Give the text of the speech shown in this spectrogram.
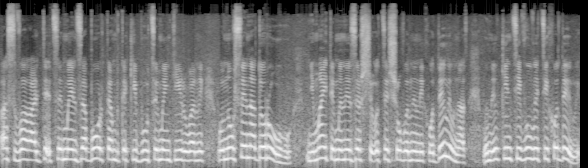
асфальт, цемент, забор там такий був цементірований, воно все на дорогу. Німайте мене за що, оце що вони не ходили в нас, вони в кінці вулиці ходили.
